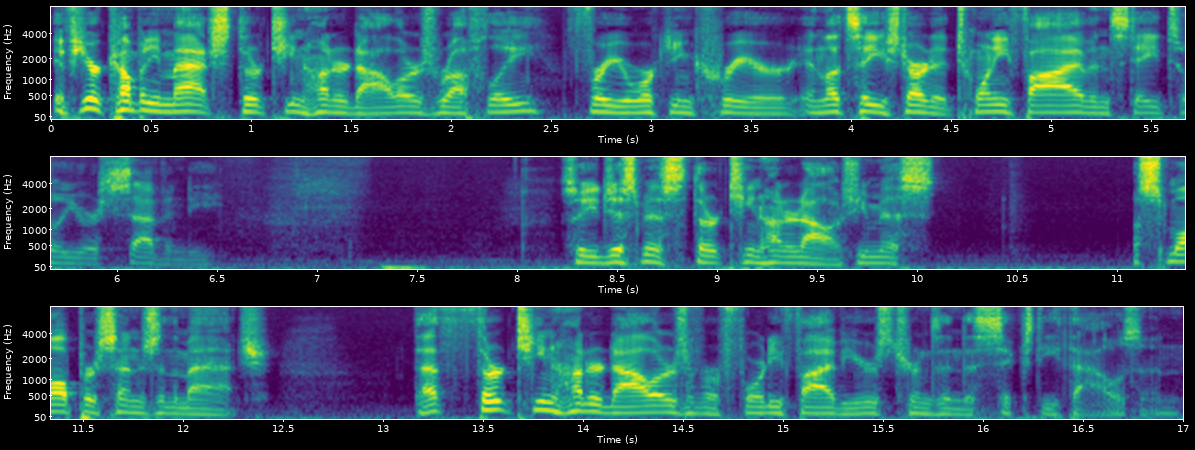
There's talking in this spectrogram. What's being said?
if your company matched $1300 roughly for your working career and let's say you started at 25 and stayed till you were 70. So you just missed $1300. You missed a small percentage of the match. That $1300 over 45 years turns into 60,000.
